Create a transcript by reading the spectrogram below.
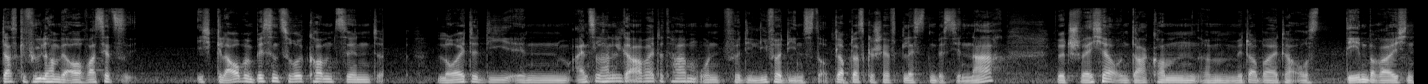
Das Gefühl haben wir auch. Was jetzt, ich glaube, ein bisschen zurückkommt, sind Leute, die im Einzelhandel gearbeitet haben und für die Lieferdienste. Ich glaube, das Geschäft lässt ein bisschen nach wird schwächer und da kommen ähm, Mitarbeiter aus den Bereichen,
